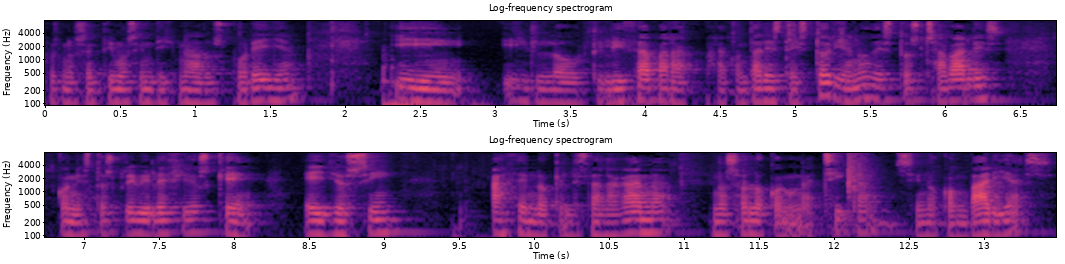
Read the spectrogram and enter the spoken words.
pues nos sentimos indignados por ella y, lo utiliza para, para, contar esta historia, ¿no? De estos chavales con estos privilegios que ellos sí hacen lo que les da la gana, no solo con una chica, sino con varias,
